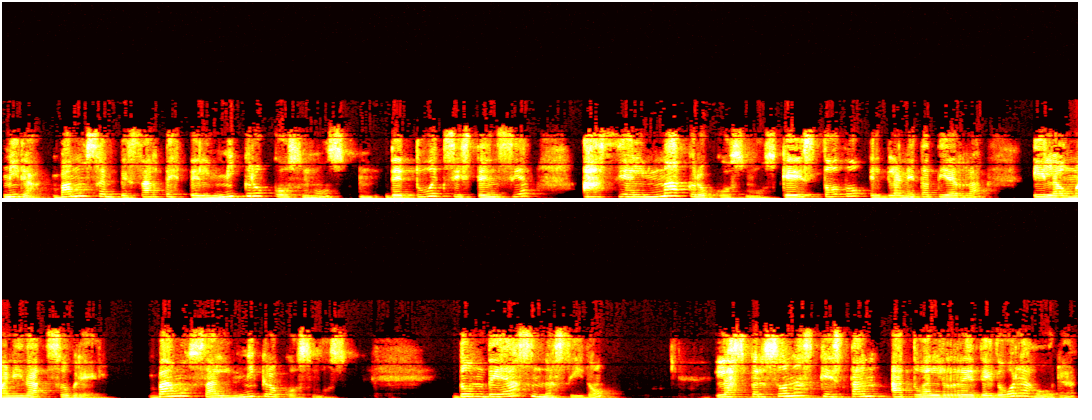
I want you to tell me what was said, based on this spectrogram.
Mira, vamos a empezar desde el microcosmos de tu existencia hacia el macrocosmos, que es todo el planeta Tierra y la humanidad sobre él. Vamos al microcosmos. Donde has nacido, las personas que están a tu alrededor ahora,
